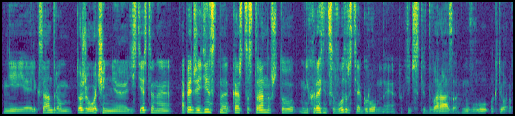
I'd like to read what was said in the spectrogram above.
ней и Александром тоже очень естественная. Опять же, единственное, кажется странным, что у них разница в возрасте огромная, практически в два раза, ну, у актеров.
